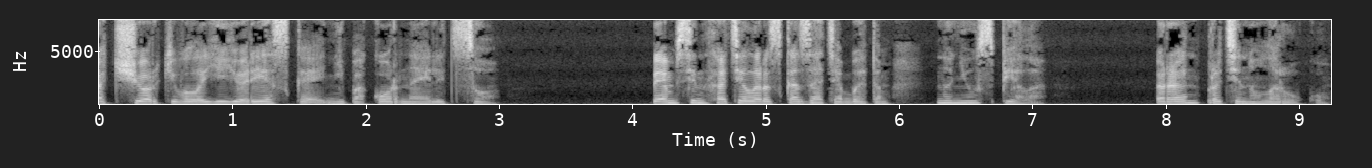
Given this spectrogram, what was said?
подчеркивало ее резкое, непокорное лицо. Темсин хотела рассказать об этом, но не успела. Рен протянула руку.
